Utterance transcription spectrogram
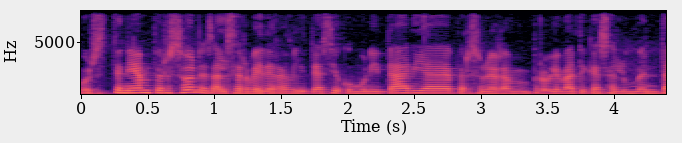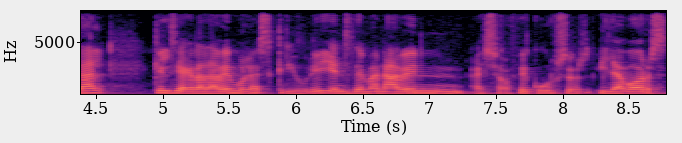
Pues teníem persones al servei de rehabilitació comunitària, persones amb problemàtica de salut mental, que els agradava molt escriure i ens demanaven això, fer cursos. I llavors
